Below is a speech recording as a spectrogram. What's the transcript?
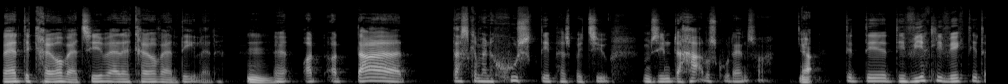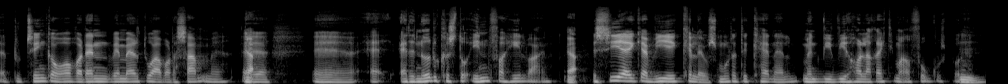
Hvad er det, det kræver at være til? Hvad er det, det kræver at være en del af det? Mm. Øh, og og der, der skal man huske det perspektiv. Man siger, der har du sgu et ansvar. Ja det, det, det er virkelig vigtigt, at du tænker over, hvordan, hvem er det, du arbejder sammen med. Ja. Øh, øh, er, er det noget, du kan stå inden for hele vejen? Ja. Jeg siger ikke, at vi ikke kan lave smutter, det kan alle, men vi, vi holder rigtig meget fokus på det. Mm.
